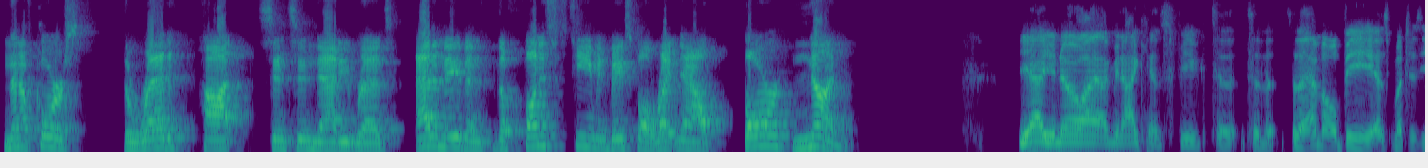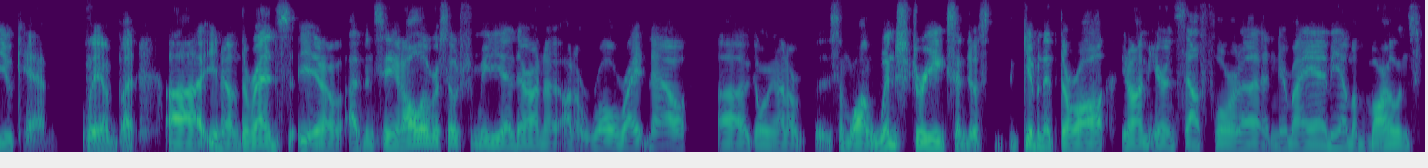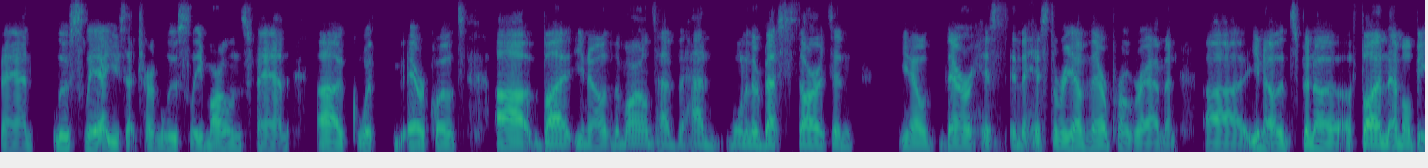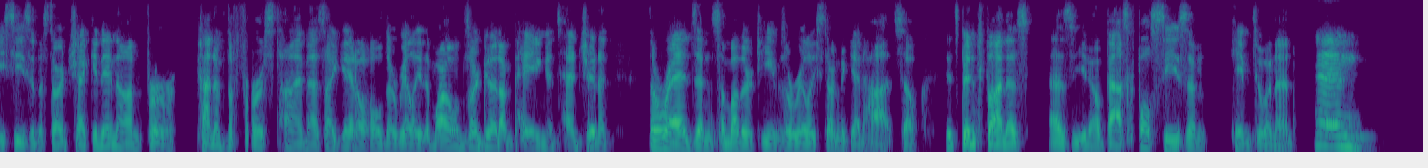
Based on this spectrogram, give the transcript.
And then, of course, the red hot Cincinnati Reds. Adam Avin, the funnest team in baseball right now, bar none. Yeah, you know, I, I mean, I can't speak to to the to the MLB as much as you can, Liam, but uh, you know, the Reds, you know, I've been seeing it all over social media. They're on a on a roll right now uh, going on a, some long win streaks and just giving it their all. You know, I'm here in South Florida near Miami. I'm a Marlins fan loosely. I use that term loosely, Marlins fan uh, with air quotes. Uh, but you know, the Marlins have had one of their best starts and you know their his in the history of their program and uh you know it's been a, a fun mlb season to start checking in on for kind of the first time as i get older really the marlins are good i'm paying attention and the Reds and some other teams are really starting to get hot. So it's been fun as as you know basketball season came to an end. And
